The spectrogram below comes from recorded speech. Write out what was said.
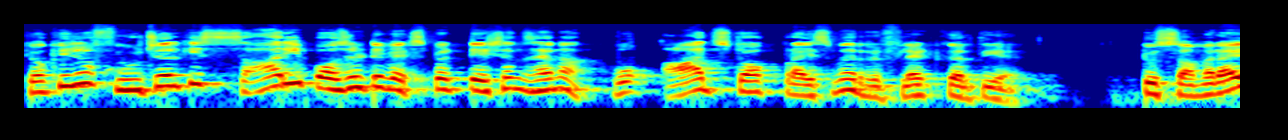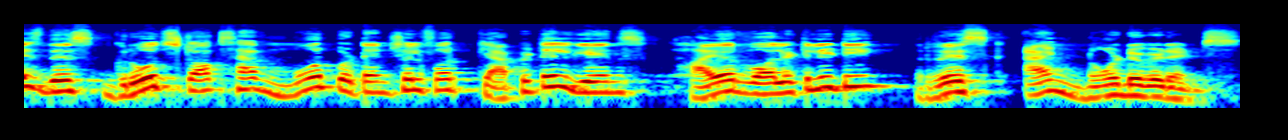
क्योंकि जो फ्यूचर की सारी पॉजिटिव एक्सपेक्टेशंस है ना वो आज स्टॉक प्राइस में रिफ्लेक्ट करती है। To summarise this growth stocks have more potential for capital gains higher volatility risk and no dividends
